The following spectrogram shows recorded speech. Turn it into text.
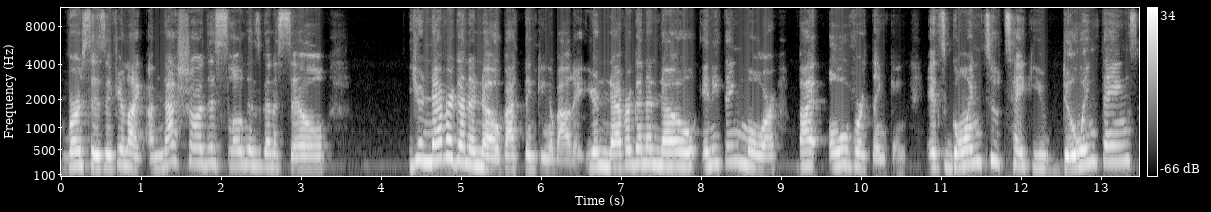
versus if you're like, I'm not sure this slogan is going to sell. You're never going to know by thinking about it. You're never going to know anything more by overthinking. It's going to take you doing things,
